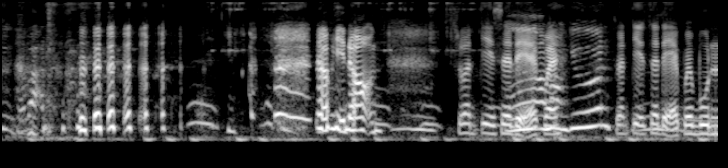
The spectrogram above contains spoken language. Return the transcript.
ชื่อแถวบ้านนะพี่น้อง ชวนเจเสด็จไปอออาน้องยืนชวนเจเสด็จไปบุญ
